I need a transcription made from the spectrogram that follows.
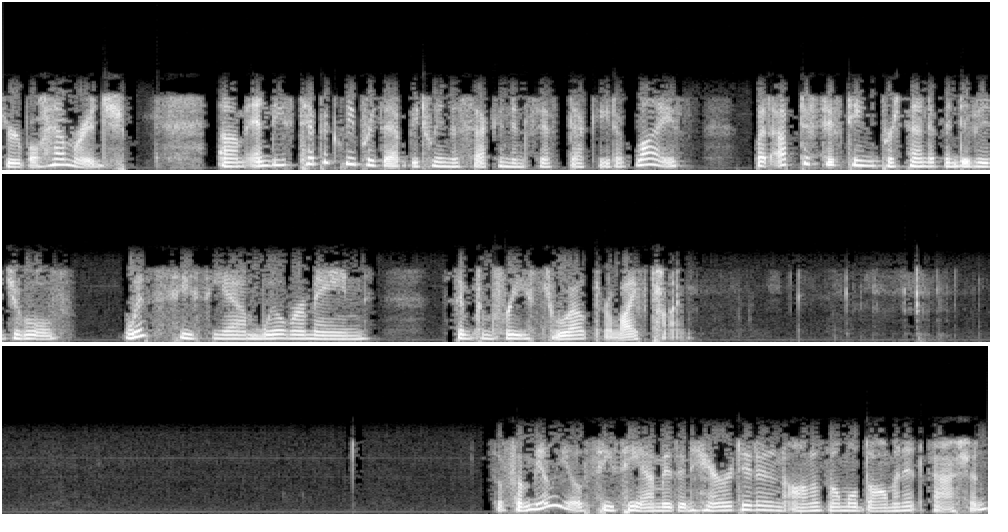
cerebral hemorrhage, um, and these typically present between the second and fifth decade of life, but up to 15% of individuals with CCM will remain symptom-free throughout their lifetime. So familial CCM is inherited in an autosomal dominant fashion,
